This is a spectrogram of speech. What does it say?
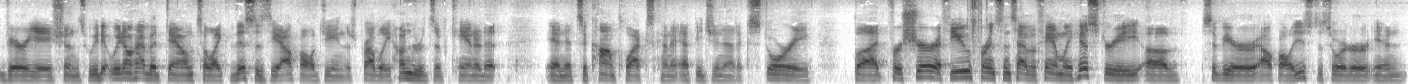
variations. We, d- we don't have it down to like this is the alcohol gene. There's probably hundreds of candidate and it's a complex kind of epigenetic story. But for sure, if you, for instance, have a family history of severe alcohol use disorder in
